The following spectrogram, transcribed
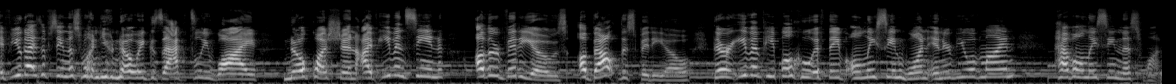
if you guys have seen this one, you know exactly why. No question. I've even seen other videos about this video. There are even people who, if they've only seen one interview of mine, have only seen this one.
